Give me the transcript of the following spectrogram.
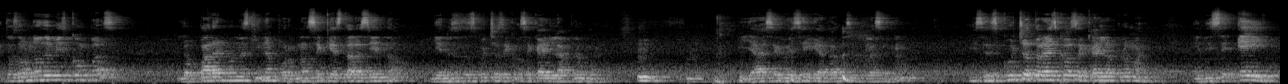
Entonces a uno de mis compas lo para en una esquina por no sé qué estar haciendo y en eso se escucha así como se cae la pluma. Y ya ese güey sigue dando su clase, ¿no? Y se escucha otra vez cómo se cae la pluma. Y dice, hey,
